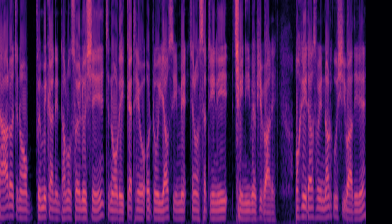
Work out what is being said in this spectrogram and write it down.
ဒါကတော့ကျွန်တော် Vimic ကနေ download ဆွဲလို့ရှိရင်ကျွန်တော်တွေ card ထဲကို auto ရောက်စီမဲ့ကျွန်တော် setting လေးချိန်นี้ပဲဖြစ်ပါတယ် okay ဒါဆိုရင်နောက်တစ်ခုရှိပါသေးတယ်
